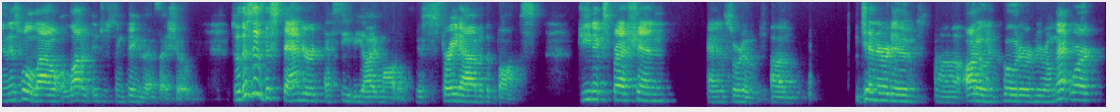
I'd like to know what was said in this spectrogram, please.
And this will allow a lot of interesting things as I showed. So this is the standard SCVI model, just straight out of the box. Gene expression and sort of um, generative uh, autoencoder neural network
